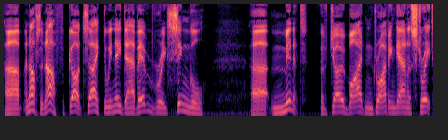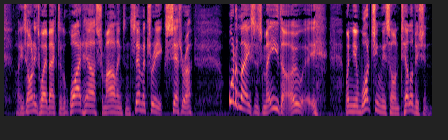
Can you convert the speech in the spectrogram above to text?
Uh, enough's enough, for God's sake. Do we need to have every single uh, minute of Joe Biden driving down a street? He's on his way back to the White House from Arlington Cemetery, etc. What amazes me, though, when you're watching this on television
